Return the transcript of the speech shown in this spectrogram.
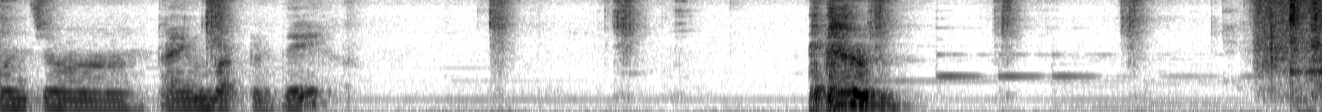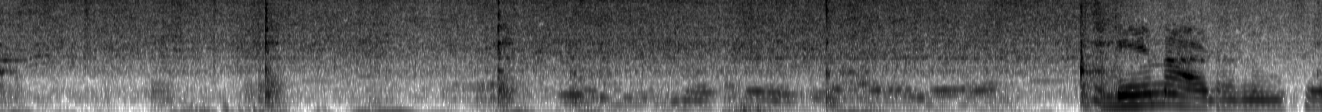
కొంచెం టైం పట్టుద్ది. మేము ఆర్డర్ నుంచి.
